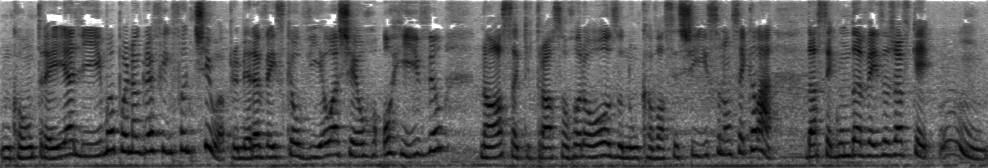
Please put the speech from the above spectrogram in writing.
Encontrei ali uma pornografia infantil. A primeira vez que eu vi, eu achei horrível. Nossa, que troço horroroso, nunca vou assistir isso, não sei o que lá. Da segunda vez eu já fiquei, hum,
